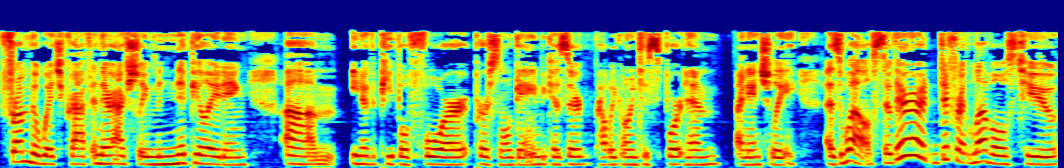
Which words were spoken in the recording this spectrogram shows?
from the witchcraft. And they're actually manipulating um, you know the people for personal gain because they're probably going to support him financially as well so there are different levels to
